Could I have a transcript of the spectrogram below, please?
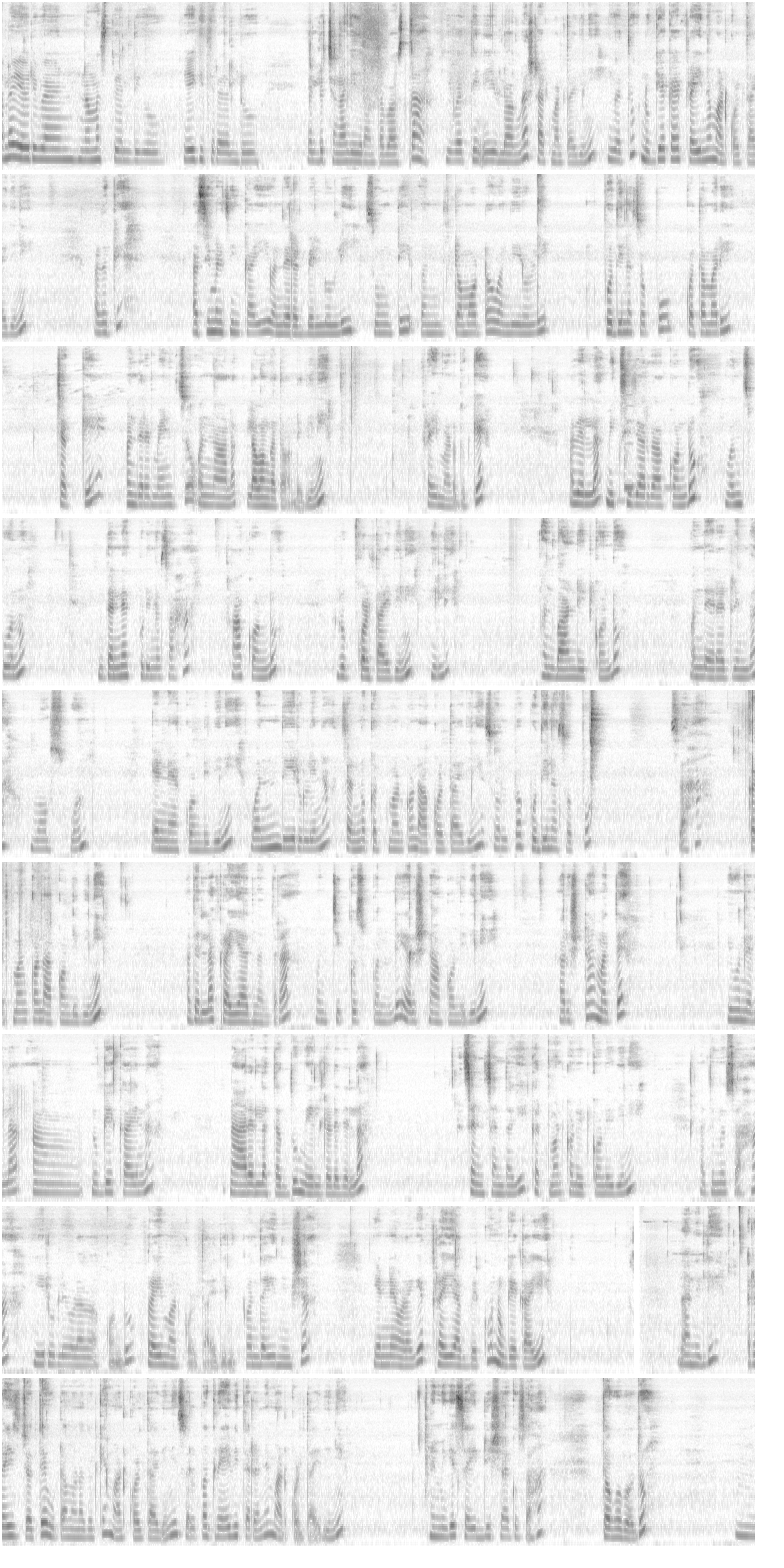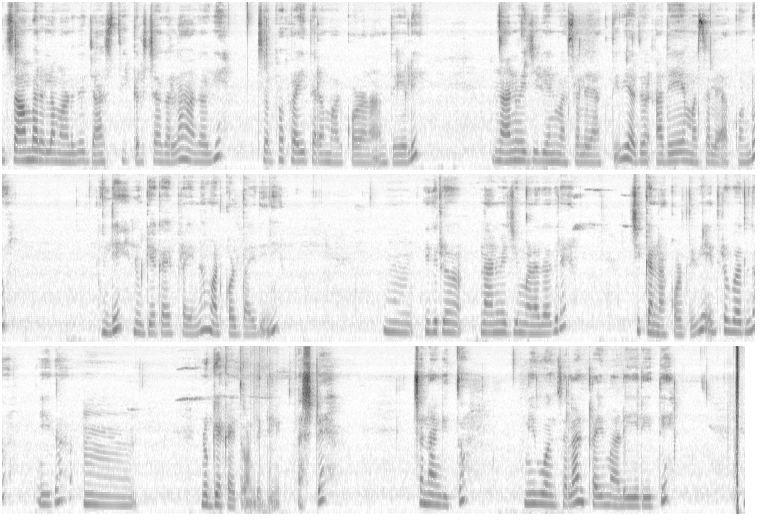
Hello everyone ನಮಸ್ತೆ ಎಲ್ರಿಗೂ. ಹೇಗಿದ್ದೀರಾ ಎಲ್ಲರೂ ಎಲ್ಲರೂ ಚೆನ್ನಾಗಿದ್ದೀರಾ ಅಂತ ಭಾವಿಸ್ತಾ ಇವತ್ತಿನ ಈ ವ್ಲಾಗ್ನ ಸ್ಟಾರ್ಟ್ ಮಾಡ್ತಾ ಇದ್ದೀನಿ. ಇವತ್ತು ನುಗ್ಗೆಕಾಯಿ ಫ್ರೈನ ಮಾಡ್ಕೊಳ್ತಾ ಇದ್ದೀನಿ. ಅದಕ್ಕೆ ಹಸಿಮೆಣಸಿನ್ಕಾಯಿ, ಒಂದೆರಡು ಬೆಳ್ಳುಳ್ಳಿ, ಶುಂಠಿ, ಒಂದು ಟೊಮೊಟೊ, ಒಂದು ಈರುಳ್ಳಿ, ಪುದೀನ ಸೊಪ್ಪು, ಕೊತ್ತಂಬರಿ, ಚಕ್ಕೆ, ಒಂದೆರಡು ಮೆಣಸು, ಒಂದು ನಾಲ್ಕು ಲವಂಗ ತೊಗೊಂಡಿದ್ದೀನಿ ಫ್ರೈ ಮಾಡೋದಕ್ಕೆ. ಅದೆಲ್ಲ ಮಿಕ್ಸಿ ಜಾರ್ಗೆ ಹಾಕ್ಕೊಂಡು ಒಂದು ಸ್ಪೂನು ಧನ್ಯದ ಪುಡಿನೂ ಸಹ ಹಾಕ್ಕೊಂಡು ರುಬ್ಕೊಳ್ತಾ ಇದ್ದೀನಿ. ಇಲ್ಲಿ ಒಂದು ಬಾಣಲಿ ಇಟ್ಕೊಂಡು ಒಂದೆರಡರಿಂದ ಮೂರು ಸ್ಪೂನ್ ಎಣ್ಣೆ ಹಾಕ್ಕೊಂಡಿದ್ದೀನಿ. ಒಂದು ಈರುಳ್ಳಿನ ಸಣ್ಣ ಕಟ್ ಮಾಡ್ಕೊಂಡು ಹಾಕ್ಕೊಳ್ತಾ ಇದ್ದೀನಿ. ಸ್ವಲ್ಪ ಪುದೀನ ಸೊಪ್ಪು ಸಹ ಕಟ್ ಮಾಡ್ಕೊಂಡು ಹಾಕ್ಕೊಂಡಿದ್ದೀನಿ. ಅದೆಲ್ಲ ಫ್ರೈ ಆದ ನಂತರ ಒಂದು ಚಿಕ್ಕ ಸ್ಪೂನಲ್ಲಿ ಅರಿಶಿನ ಹಾಕ್ಕೊಂಡಿದ್ದೀನಿ. ಅರಿಶಿನ ಮತ್ತು ಇವನ್ನೆಲ್ಲ ನುಗ್ಗೆಕಾಯಿನ ನಾರೆಲ್ಲ ತೆಗೆದು ಮೇಲ್ಗಡೆದೆಲ್ಲ ಸಣ್ಣ ಸಣ್ಣದಾಗಿ ಕಟ್ ಮಾಡ್ಕೊಂಡು ಇಟ್ಕೊಂಡಿದ್ದೀನಿ. ಅದನ್ನು ಸಹ ಈರುಳ್ಳಿ ಒಳಗೆ ಹಾಕ್ಕೊಂಡು ಫ್ರೈ ಮಾಡ್ಕೊಳ್ತಾ ಇದ್ದೀನಿ. ಒಂದು ಐದು ನಿಮಿಷ ಎಣ್ಣೆ ಒಳಗೆ ಫ್ರೈ ಆಗಬೇಕು ನುಗ್ಗೆಕಾಯಿ. ನಾನಿಲ್ಲಿ ರೈಸ್ ಜೊತೆ ಊಟ ಮಾಡೋದಕ್ಕೆ ಮಾಡ್ಕೊಳ್ತಾ ಇದ್ದೀನಿ. ಸ್ವಲ್ಪ ಗ್ರೇವಿ ಥರನೇ ಮಾಡ್ಕೊಳ್ತಾ ಇದ್ದೀನಿ. ನಿಮಗೆ ಸೈಡ್ ಡಿಶ್ ಆಗು ಸಹ ತಗೋಬೋದು. ಸಾಂಬಾರೆಲ್ಲ ಮಾಡಿದ್ರೆ ಜಾಸ್ತಿ ಖರ್ಚಾಗಲ್ಲ. ಹಾಗಾಗಿ ಸ್ವಲ್ಪ ಫ್ರೈ ಥರ ಮಾಡ್ಕೊಳ್ಳೋಣ ಅಂತ ಹೇಳಿ ನಾನ್ ವೆಜ್ಜಿಗೆ ಏನು ಮಸಾಲೆ ಹಾಕ್ತೀವಿ, ಅದು ಅದೇ ಮಸಾಲೆ ಹಾಕ್ಕೊಂಡು ಇಲ್ಲಿ ನುಗ್ಗೆಕಾಯಿ ಫ್ರೈನ ಮಾಡ್ಕೊಳ್ತಾ ಇದ್ದೀನಿ. ಇದ್ರ ನಾನ್ ವೆಜ್ಜಿಗೆ ಮಾಡೋದಾದರೆ ಚಿಕನ್ ಹಾಕ್ಕೊಳ್ತೀವಿ. ಇದ್ರ ಬದಲು ಈಗ ನುಗ್ಗೆಕಾಯಿ ತೊಗೊಂಡಿದ್ದೀವಿ. ಅಷ್ಟೇ, ಚೆನ್ನಾಗಿತ್ತು. ನೀವು ಒಂದು ಸಲ ಟ್ರೈ ಮಾಡಿ ಈ ರೀತಿ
